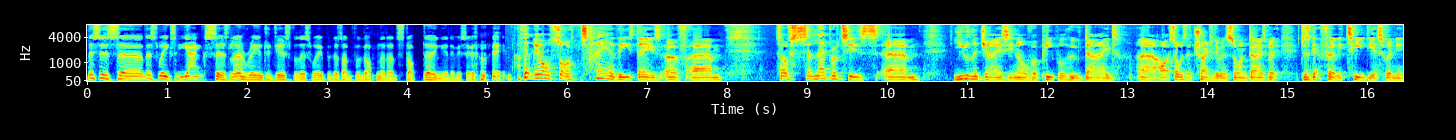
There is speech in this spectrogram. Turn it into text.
This is uh, this week's Yank Sizzler, reintroduced for this week because I'd forgotten that I'd stopped doing it. If you see what I mean. I think we all sort of tire these days of um, sort of celebrities um, eulogising over people who've died. Uh, oh, it's always a tragedy when someone dies, but it does get fairly tedious when you,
